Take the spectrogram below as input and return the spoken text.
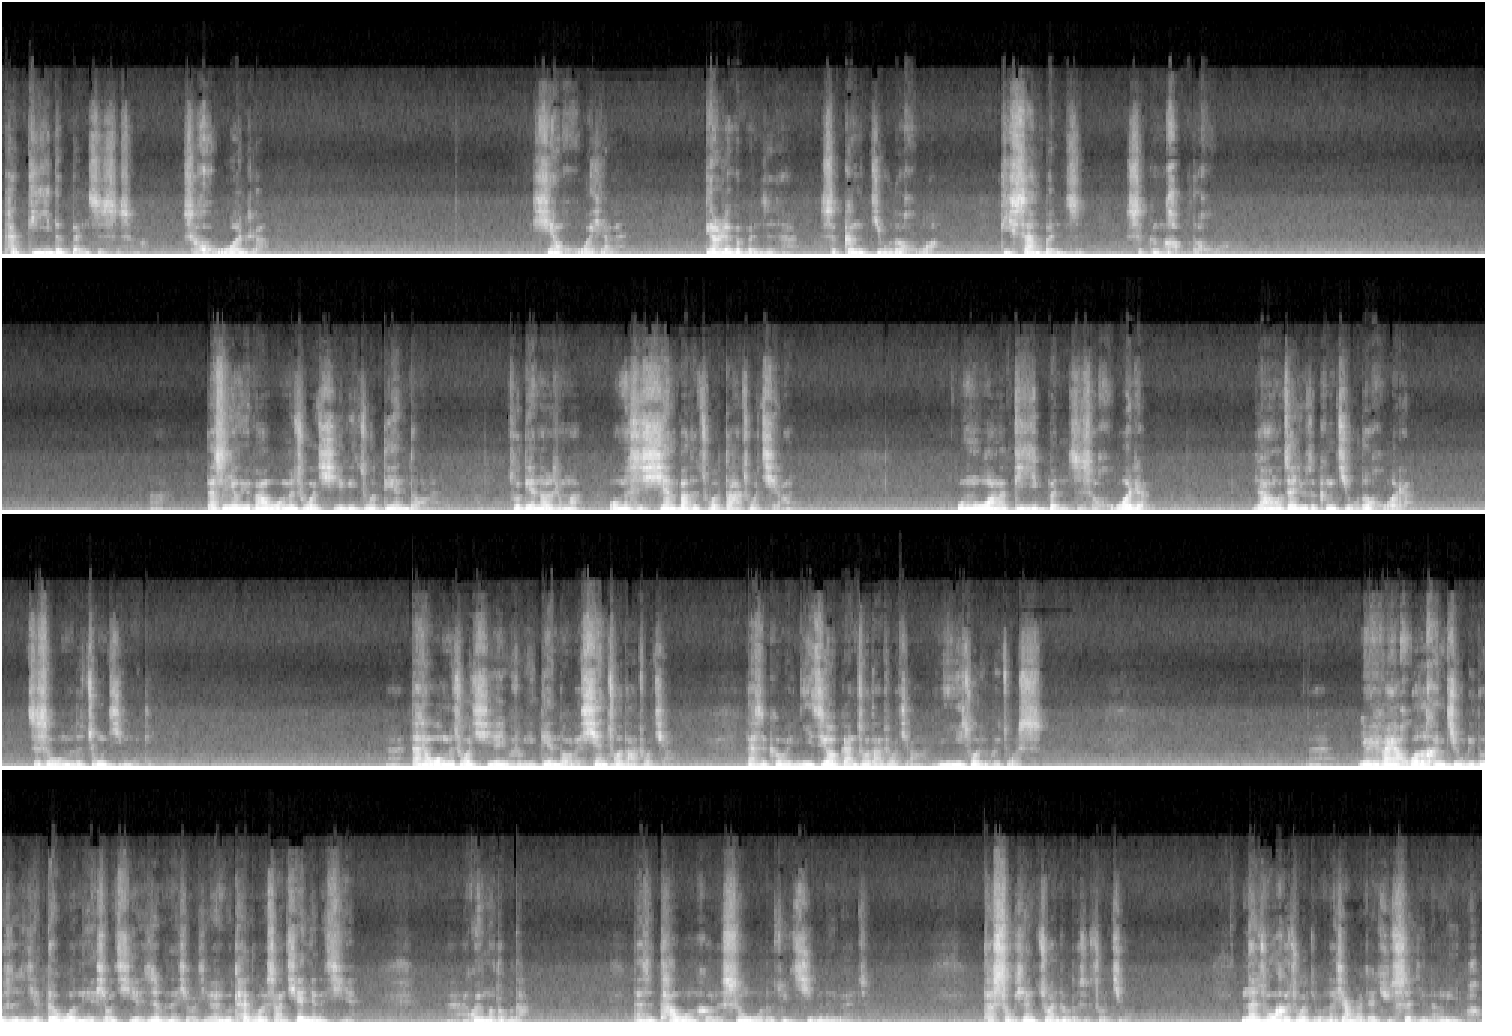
它第一的本质是什么？是活着，先活下来。第二个本质呢，是更久的活。第三本质。是更好的活，啊！但是你会发现，我们做企业给做颠倒了，做颠倒了什么？我们是先把它做大做强，我们忘了第一本质是活着，然后再就是更久的活着，这是我们的终极目的。啊！但是我们做企业有时候给颠倒了，先做大做强，但是各位，你只要敢做大做强，你一做就会做死。你会发现，活得很久的都是一些德国那些小企业、日本的小企业，有太多的上千年的企业，规模都不大，但是它吻合了生物的最基本的原则。它首先专注的是做酒，那如何做酒？那下面再去设计能力吧。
